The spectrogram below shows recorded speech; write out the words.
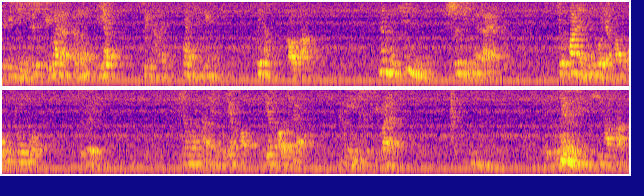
这个饮食习惯啊等等不一样，所以它的冠心病。非常高发。那么近十几年来啊，这个发展中国家，包括我们中国，这个生活条件逐渐好，逐渐好起来，那么饮食习惯呢，也逐渐的这个西方化，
